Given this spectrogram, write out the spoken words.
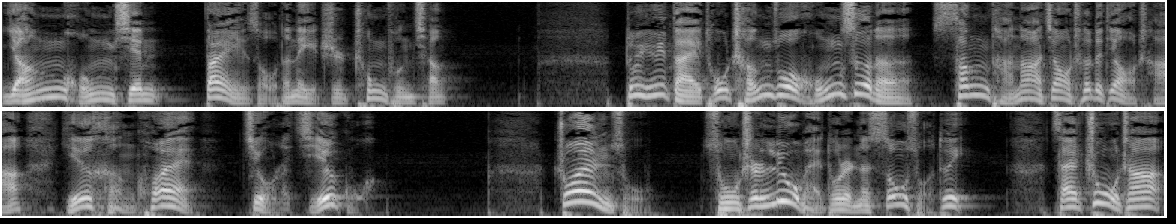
杨红先带走的那支冲锋枪。对于歹徒乘坐红色的桑塔纳轿车的调查，也很快就有了结果。专案组组织六百多人的搜索队，在驻扎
